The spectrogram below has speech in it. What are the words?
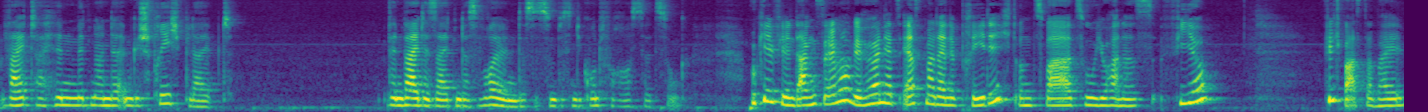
weiterhin miteinander im Gespräch bleibt. Wenn beide Seiten das wollen, das ist so ein bisschen die Grundvoraussetzung. Okay, vielen Dank, Selma. Wir hören jetzt erstmal deine Predigt und zwar zu Johannes 4. Viel Spaß dabei.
